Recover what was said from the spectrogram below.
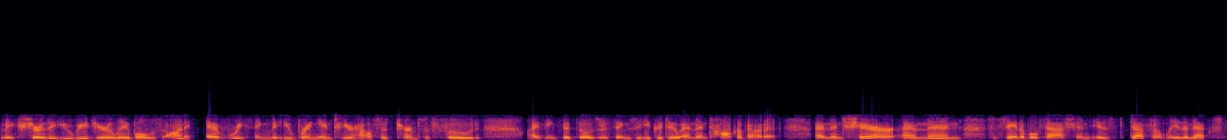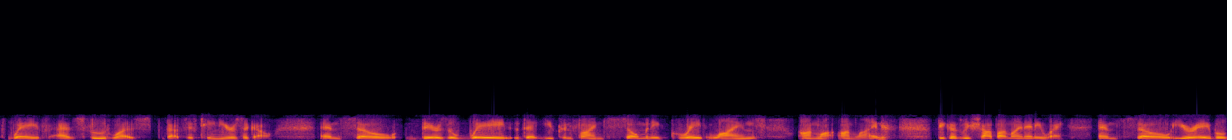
Make sure that you read your labels on everything that you bring into your house in terms of food. I think that those are things that you could do and then talk about it and then share. And then sustainable fashion is definitely the next wave as food was about 15 years ago. And so there's a way that you can find so many great lines on, online because we shop shop online anyway, and so you're able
